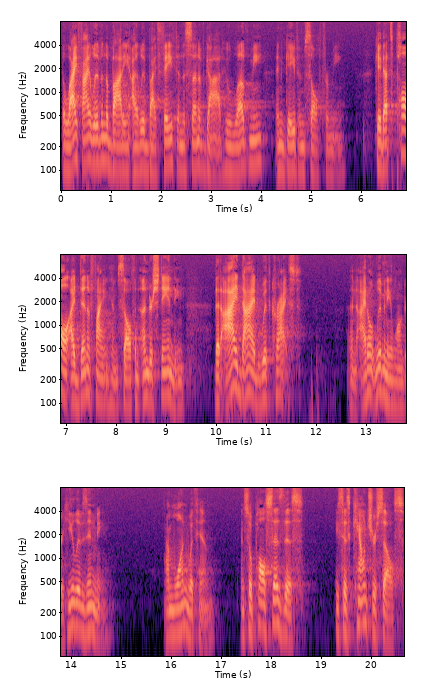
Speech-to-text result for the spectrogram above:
The life I live in the body, I live by faith in the Son of God who loved me and gave himself for me." Okay, that's Paul identifying himself and understanding that I died with Christ. And I don't live any longer. He lives in me. I'm one with him. And so Paul says this. He says, Count yourselves.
